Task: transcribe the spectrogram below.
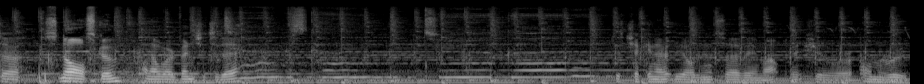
Boscombe on our adventure today. Just checking out the Ordnance Survey map, make sure we're en route.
